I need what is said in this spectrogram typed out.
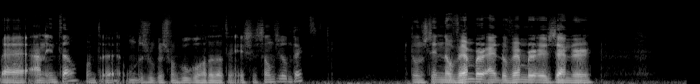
Eh, aan Intel. Want eh, onderzoekers van Google hadden dat in eerste instantie ontdekt. Toen is in november, eind november zijn er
